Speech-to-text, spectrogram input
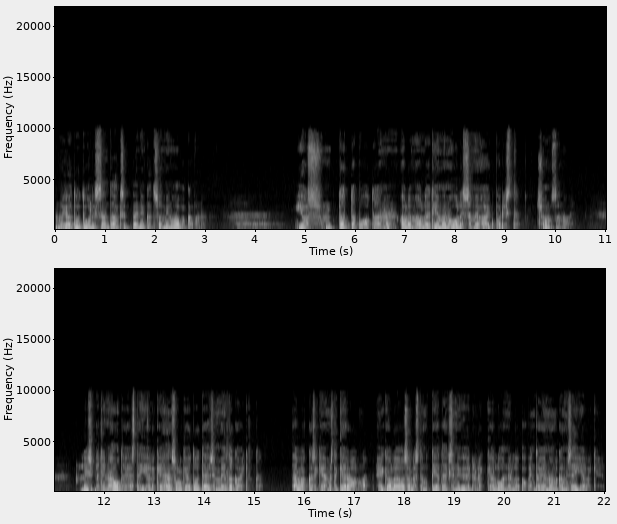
nojautui tuolissaan taaksepäin ja katsoi minua vakavana. Jos totta puhutaan, olemme olleet hieman huolissamme Aikpodista, John sanoi. Lisbetin hautajaisten jälkeen hän sulkeutui täysin meiltä kaikilta. Hän lakkasi käymästä kerholla, eikä ole osallistunut tietääkseni yhdellekään luonnelle opintojen alkamisen jälkeen.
